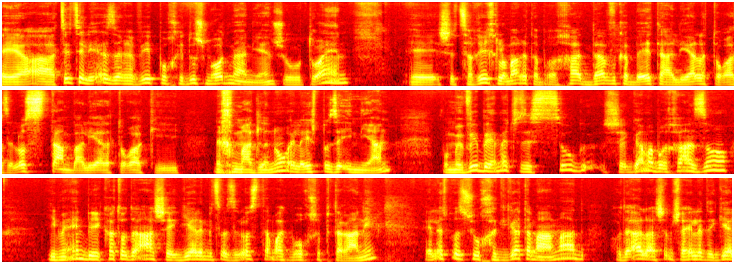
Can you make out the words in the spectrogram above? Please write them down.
אה, הציץ אליעזר הביא פה חידוש מאוד מעניין, שהוא טוען שצריך לומר את הברכה דווקא בעת העלייה לתורה, זה לא סתם בעלייה לתורה כי נחמד לנו, אלא יש פה איזה עניין. הוא מביא באמת שזה סוג שגם הברכה הזו היא מעין ברכת הודעה שהגיעה למצווה, זה לא סתם רק ברוך שפטרני, אלא יש פה איזושהי חגיגת המעמד, הודעה להשם שהילד הגיע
